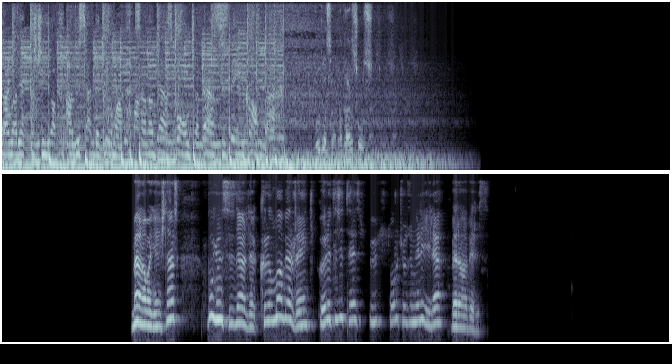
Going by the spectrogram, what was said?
Sınavlar yaklaşıyor hadi sen de durma Sana ders bolca densizliğin konda Bu da sana ders olsun. Merhaba gençler. Bugün sizlerle kırılma ve renk öğretici test 3 soru çözümleri ile beraberiz.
